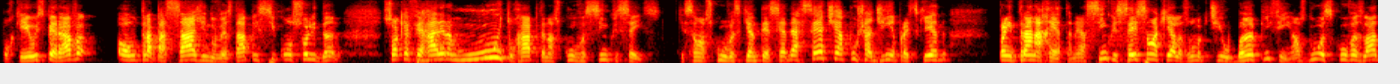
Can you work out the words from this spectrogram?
porque eu esperava a ultrapassagem do Verstappen se consolidando. Só que a Ferrari era muito rápida nas curvas 5 e 6, que são as curvas que antecedem. A 7 é a puxadinha para a esquerda para entrar na reta. Né? As 5 e 6 são aquelas, uma que tinha o bump, enfim, as duas curvas lá,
